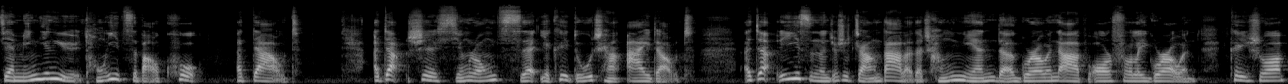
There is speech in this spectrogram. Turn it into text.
简明英语同义词宝库，adult。adult 是形容词，也可以读成 adult。adult 的意思呢，就是长大了的、成年的，grown up or fully grown。可以说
